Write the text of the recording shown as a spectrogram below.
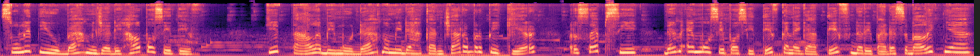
Sulit diubah menjadi hal positif. Kita lebih mudah memindahkan cara berpikir persepsi, dan emosi positif ke negatif daripada sebaliknya.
